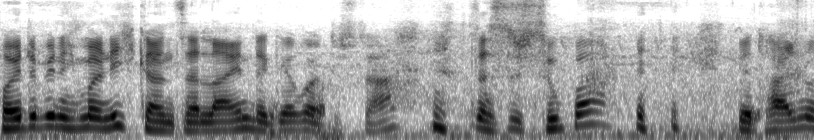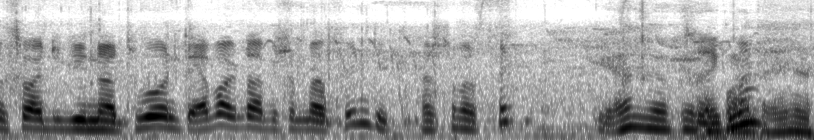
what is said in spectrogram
Heute bin ich mal nicht ganz allein, der Gerold ist da. Das ist super. Wir teilen uns heute die Natur und der war, glaube ich, schon mal fündig. Hast du was drin? Ja, ja, Zeig mal.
